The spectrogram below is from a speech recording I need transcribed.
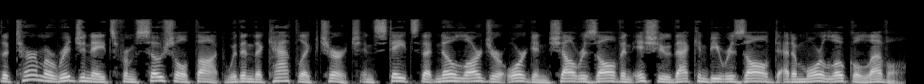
The term originates from social thought within the Catholic Church and states that no larger organ shall resolve an issue that can be resolved at a more local level.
